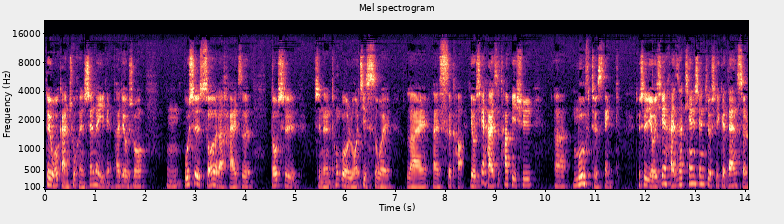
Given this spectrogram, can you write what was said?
对我感触很深的一点，他就说，嗯，不是所有的孩子都是只能通过逻辑思维来来思考，有些孩子他必须呃 move to think。就是有一些孩子他天生就是一个 dancer，、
